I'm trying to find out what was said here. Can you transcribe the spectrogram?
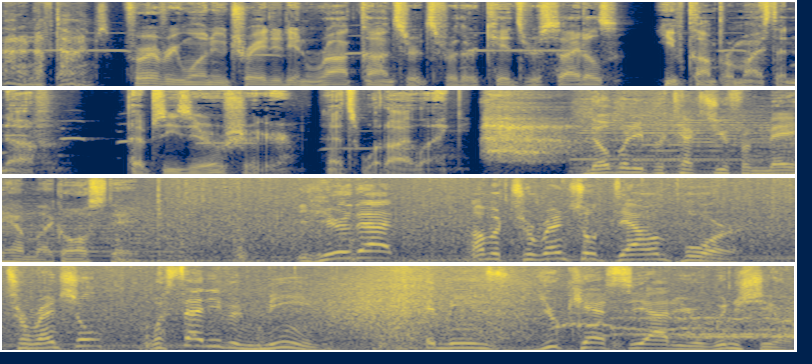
Not enough times. For everyone who traded in rock concerts for their kids' recitals, you've compromised enough. Pepsi Zero Sugar. That's what I like. Nobody protects you from mayhem like Allstate. You hear that? I'm a torrential downpour. Torrential? What's that even mean? It means you can't see out of your windshield.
